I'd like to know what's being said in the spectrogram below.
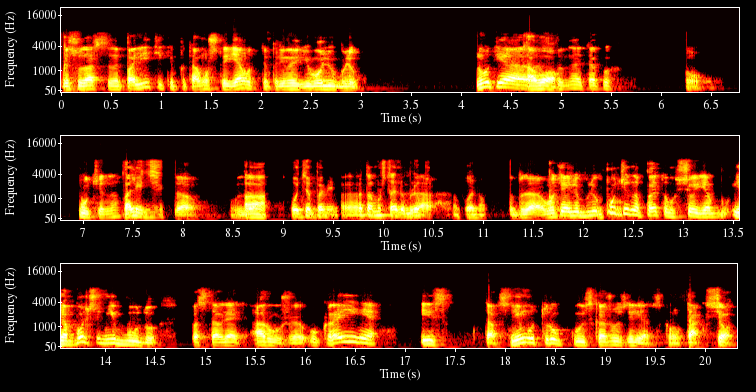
государственной политики, потому что я вот, например, его люблю. Ну вот я Кого? вспоминаю такой ну, Путина. Политик. Да. Да. А, Путин поменял, э, потому что я люблю да. Путина, понял. Да, вот я люблю Путина, поэтому все, я, я больше не буду поставлять оружие Украине и там, сниму трубку и скажу Зеленскому, так, все,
